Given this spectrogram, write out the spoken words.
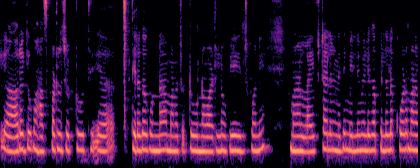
ఆరోగ్య ఆరోగ్యం హాస్పిటల్ చుట్టూ తిరగకుండా మన చుట్టూ ఉన్న వాటిని ఉపయోగించుకొని మన లైఫ్ స్టైల్ అనేది మెల్లిమెల్లిగా పిల్లలకు కూడా మనం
